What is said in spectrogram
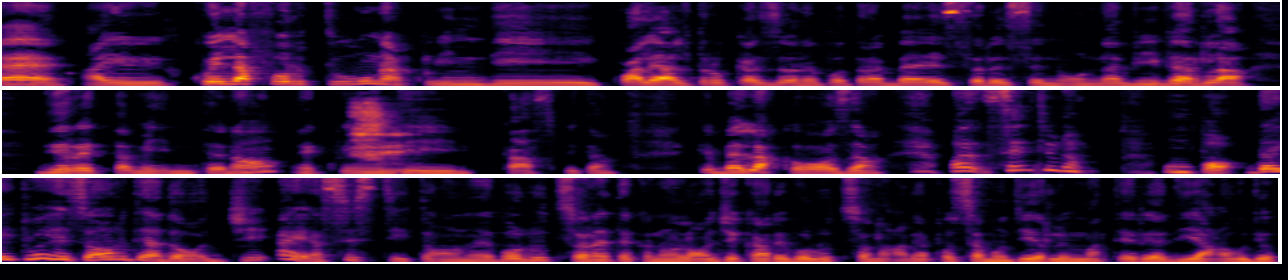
Eh, hai quella fortuna, quindi quale altra occasione potrebbe essere se non viverla direttamente, no? E Sì. quindi, caspita, che bella cosa. Ma senti una- un po', dai tuoi esordi ad oggi hai assistito a un'evoluzione tecnologica rivoluzionaria, possiamo dirlo in materia di audio.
